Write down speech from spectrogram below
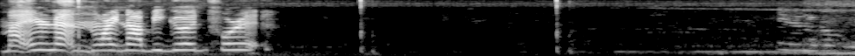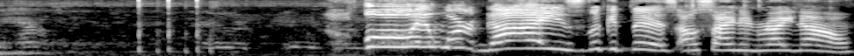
My internet might not be good for it. Oh, it worked, guys! Look at this. I'll sign in right now.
